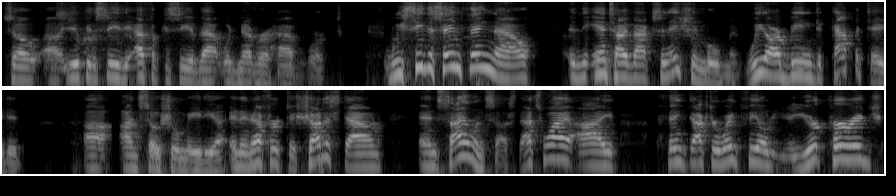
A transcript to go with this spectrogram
So uh, you can see the efficacy of that would never have worked. We see the same thing now in the anti vaccination movement. We are being decapitated uh, on social media in an effort to shut us down and silence us. That's why I think, Dr. Wakefield, your courage,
